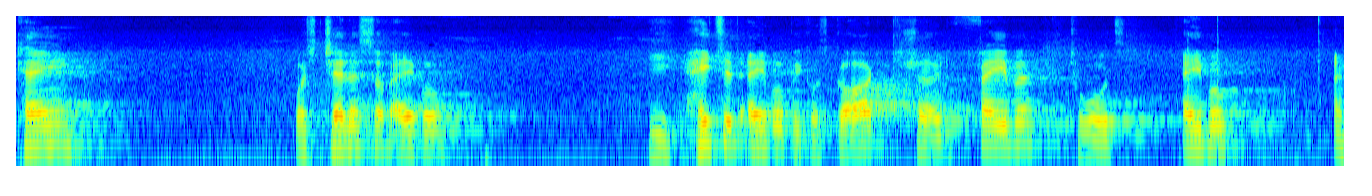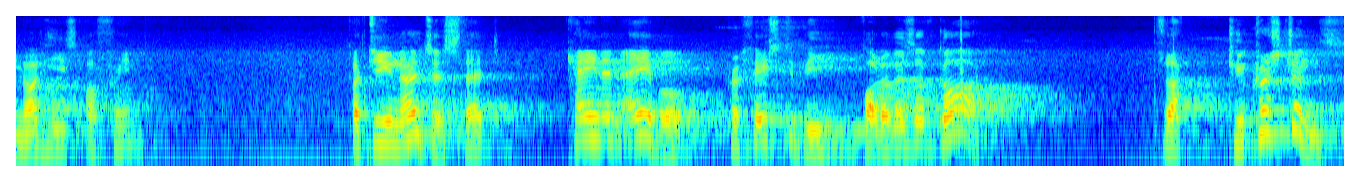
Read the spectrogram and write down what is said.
Cain was jealous of Abel. He hated Abel because God showed favor towards Abel and not his offering. But do you notice that Cain and Abel profess to be followers of God? It's like two Christians.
